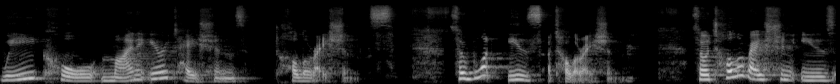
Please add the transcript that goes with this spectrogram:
we call minor irritations tolerations. So, what is a toleration? So, a toleration is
